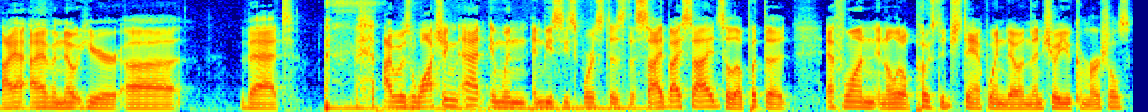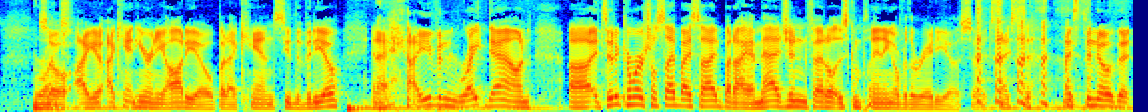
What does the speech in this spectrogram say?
I, I have a note here uh, that I was watching that, and when NBC Sports does the side by side, so they'll put the F1 in a little postage stamp window and then show you commercials. So I, I can't hear any audio, but I can see the video, and I, I even write down uh, it's in a commercial side by side, but I imagine Vettel is complaining over the radio. So it's nice to nice to know that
